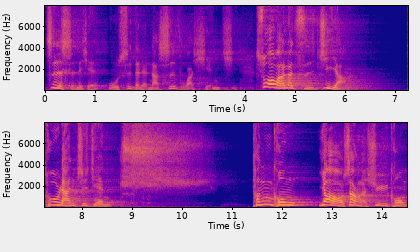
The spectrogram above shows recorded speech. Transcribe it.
致使那些布施的人呐、师傅啊嫌弃。说完了此计呀，突然之间，腾空。要上了虚空，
